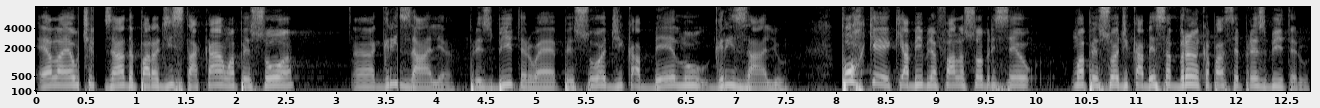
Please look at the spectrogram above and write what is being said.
ela é utilizada para destacar uma pessoa ah, grisalha. Presbítero é pessoa de cabelo grisalho. Por que, que a Bíblia fala sobre ser uma pessoa de cabeça branca para ser presbítero?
